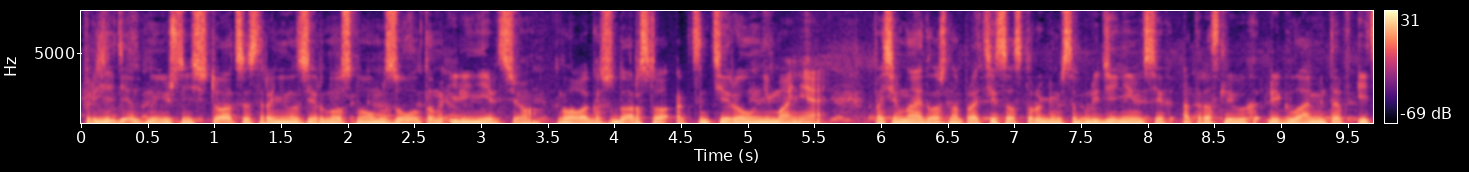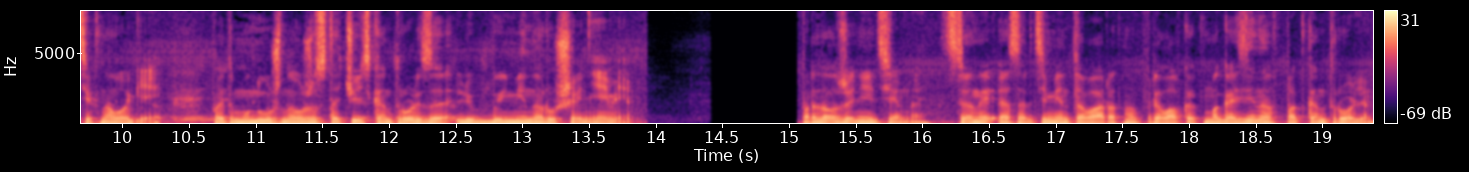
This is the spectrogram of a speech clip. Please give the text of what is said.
Президент нынешней ситуации сравнил зерно с новым золотом или нефтью. Глава государства акцентировал внимание. Посевная должна пройти со строгим соблюдением всех отраслевых регламентов и технологий. Поэтому нужно ужесточить контроль за любыми нарушениями. Продолжение темы. Цены и ассортимент товаров на прилавках магазинов под контролем.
